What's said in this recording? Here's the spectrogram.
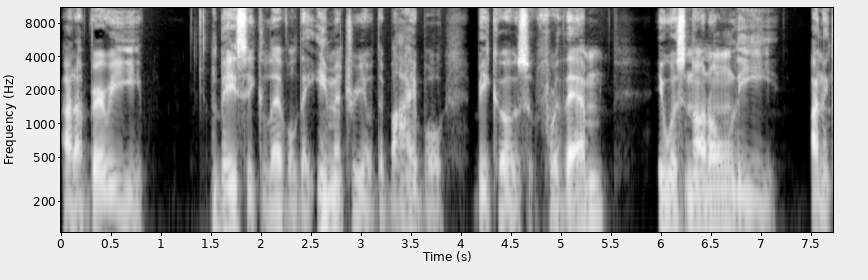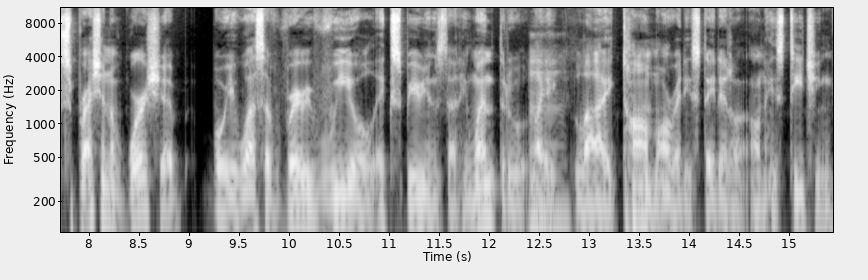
at a very basic level the imagery of the Bible because for them it was not only an expression of worship but it was a very real experience that he went through like like Tom already stated on, on his teaching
